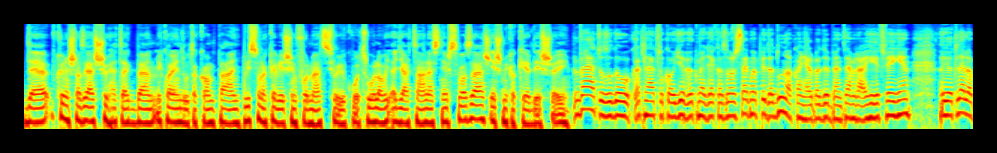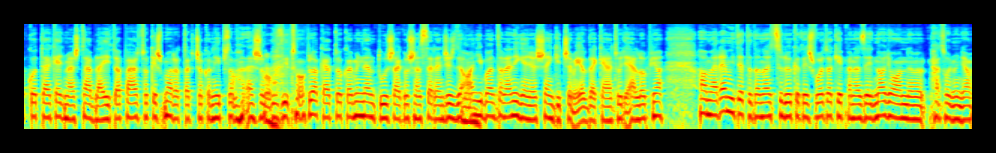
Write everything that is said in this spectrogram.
de különösen az első hetekben, mikor elindult a kampány, viszonylag kevés információjuk volt róla, hogy egyáltalán lesz népszavazás, és mik a kérdései. Változó dolgokat látok, ahogy jövök, megyek az országba, például a Dunakanyarba döbbentem rá a hétvégén, hogy ott lelopkodták egymás tábláit a pártok, és maradtak csak a népszavazások oh. plakátok, ami nem túlságosan szerencsés, de nem. annyiban talán igen, hogy senkit sem érdekelt, hogy ellopja. Ha már említetted a nagyszülőket, és voltak éppen ez egy nagyon, hát hogy mondjam,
